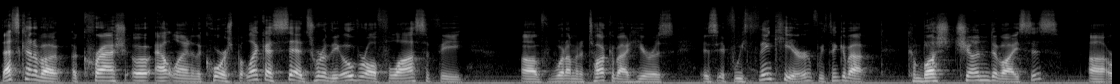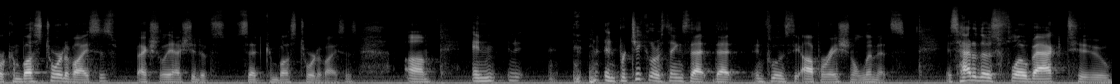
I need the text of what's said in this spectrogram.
that's kind of a, a, crash outline of the course. But like I said, sort of the overall philosophy of what I'm going to talk about here is, is if we think here, if we think about combustion devices uh, or combustor devices, actually I should have said combustor devices, um, and in particular things that, that influence the operational limits, is how do those flow back to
